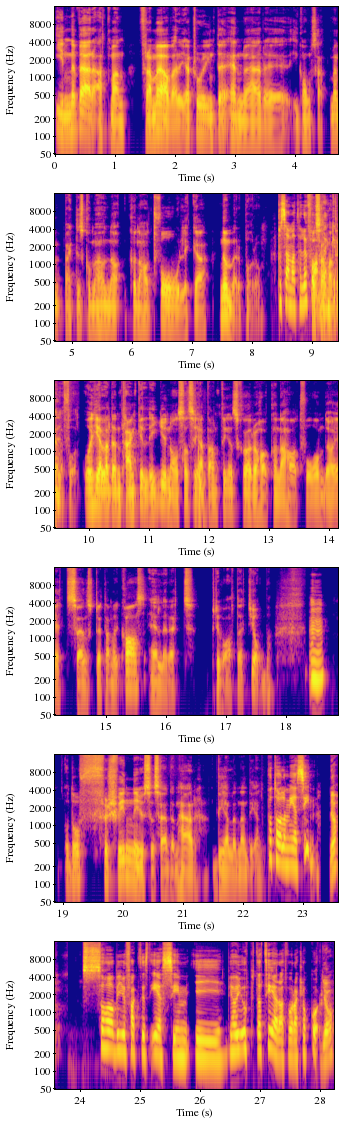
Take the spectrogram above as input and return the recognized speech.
innebär att man framöver, jag tror inte ännu är eh, igångsatt, men faktiskt kommer kunna ha två olika nummer på dem. På samma telefon? På samma telefon. Du? Och hela den tanken ligger ju någonstans i att antingen ska du ha, kunna ha två om du har ett svenskt och ett amerikanskt eller ett privat och ett jobb. Mm. Och då försvinner ju så säga den här delen en del. På tal om eSIM, Ja, så har vi ju faktiskt eSIM i... Vi har ju uppdaterat våra klockor. ja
